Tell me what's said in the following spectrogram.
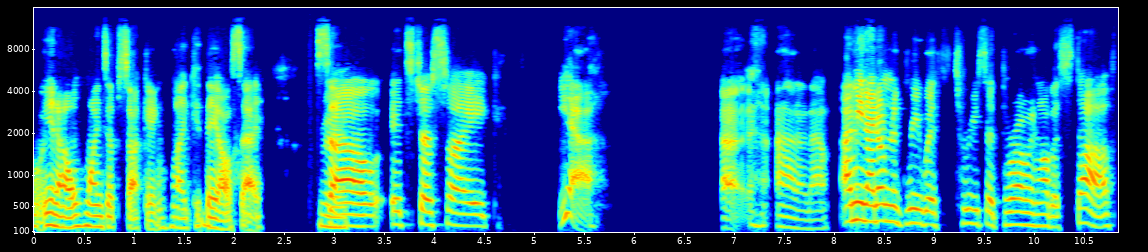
you know, winds up sucking, like they all say. So it's just like, yeah. Uh, I don't know. I mean, I don't agree with Teresa throwing all the stuff,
